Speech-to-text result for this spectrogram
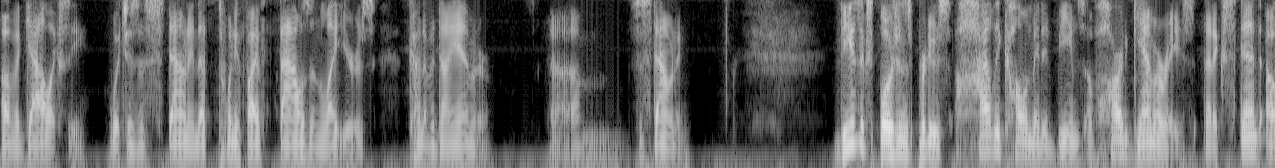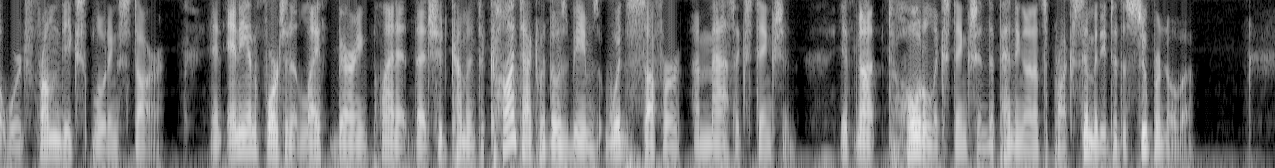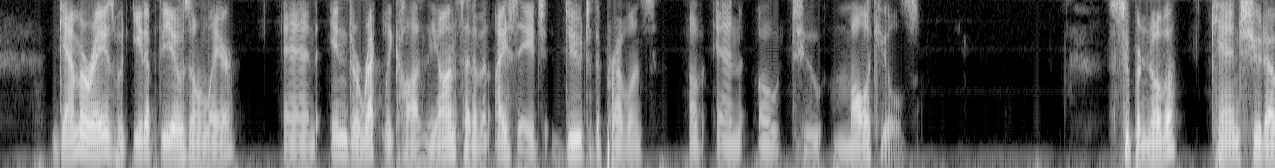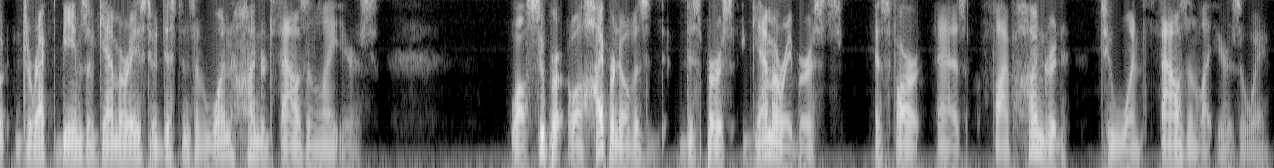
of a galaxy, which is astounding. That's 25,000 light years kind of a diameter. Um, it's astounding. These explosions produce highly collimated beams of hard gamma rays that extend outward from the exploding star. And any unfortunate life bearing planet that should come into contact with those beams would suffer a mass extinction, if not total extinction, depending on its proximity to the supernova. Gamma rays would eat up the ozone layer and indirectly cause the onset of an ice age due to the prevalence of NO2 molecules. Supernova can shoot out direct beams of gamma rays to a distance of 100,000 light years. while super while hypernovas disperse gamma ray bursts as far as 500 to 1000 light years away.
